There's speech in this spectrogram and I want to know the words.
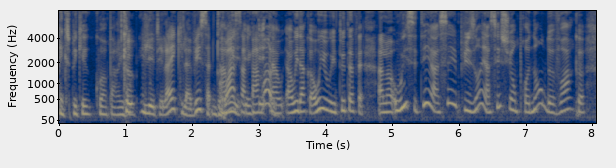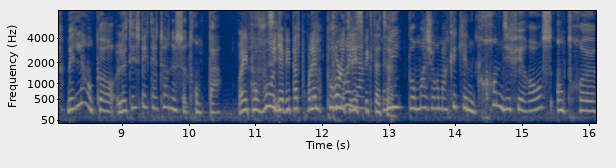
Expliquer quoi, par exemple? Qu'il était là et qu'il avait droit ah à sa parole. ah, ah, oui, d'accord, oui, oui, tout à fait. Alors oui, c'était assez épuisant et assez surprenant de voir que... Mais là encore, le téléspectateur ne se trompe pas. Oui, pour vous, il n'y avait pas de problème pour, le téléspectateur. oui, pour moi, j'ai remarqué qu'il y a une grande différence entre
